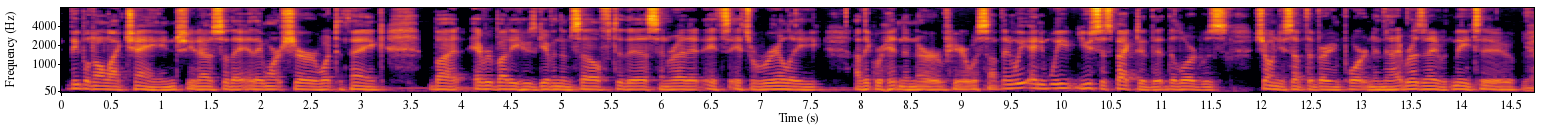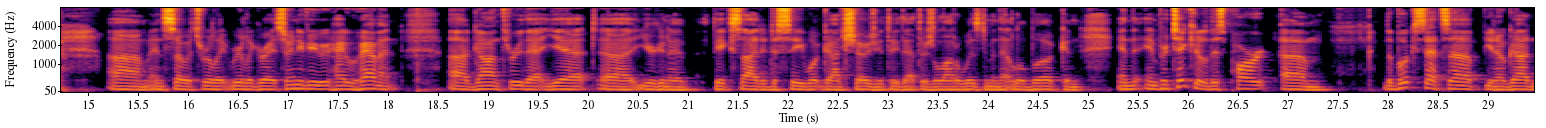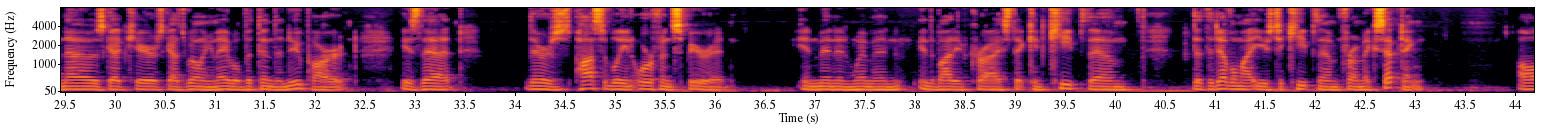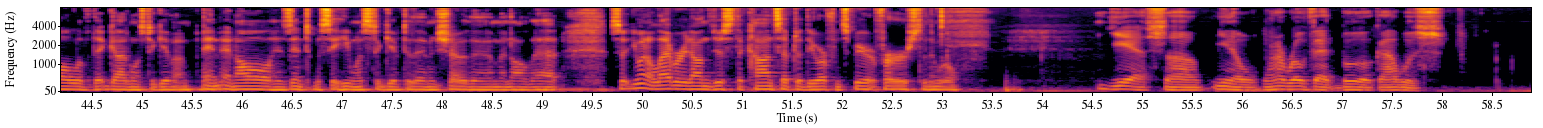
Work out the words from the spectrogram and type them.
people don't like change, you know, so they, they weren't sure what to think. But everybody who's given themselves to this and read it, it's it's really I think we're hitting a nerve here with something. We and we you suspected that the Lord was showing you something very important, and that resonated with me too. Yeah. Um, and so it's really really great. So any of you who haven't uh, gone through that yet, uh, you're going to be excited to see what God shows you through that. There's a lot of wisdom in that little book, and and in particular this part. Um, the book sets up, you know, God knows, God cares, God's willing and able. But then the new part is that there's possibly an orphan spirit in men and women in the body of Christ that can keep them, that the devil might use to keep them from accepting all of that God wants to give them and, and all his intimacy he wants to give to them and show them and all that. So you want to elaborate on just the concept of the orphan spirit first and then we'll Yes, uh, you know, when I wrote that book, I was.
